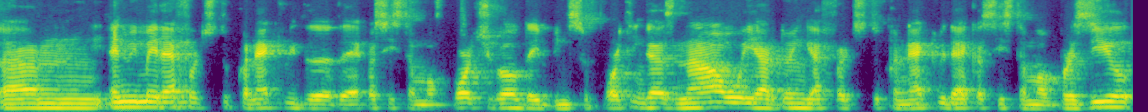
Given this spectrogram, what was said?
um, and we made efforts to connect with the, the, ecosystem of Portugal. They've been supporting us. Now we are doing efforts to connect with the ecosystem of Brazil.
